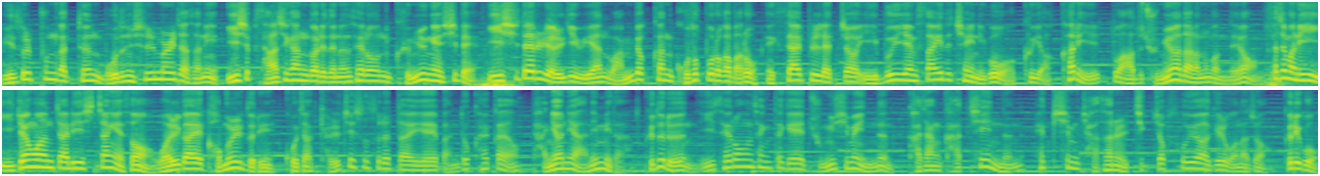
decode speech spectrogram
미술품 같은 모든 실물 자산이 24시간 거래되는 새로운 금융의 시대, 이 시대를 열기 위한 완벽한 고속도로가 바로 XRP ledger EVM 사이드 체인이고 그 역할이 또 아주 중요하다는 건데요. 하지만 이 2경 원짜리 시장에서 월가의 거물들이 고작 결제 수수료 따위에 만족할까요? 당연히 아닙니다. 그들은 이 새로운 생태계의 중심에 있는 가장 가치 있는 핵심 자산을 직접 소유하길 원하죠. 그리고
